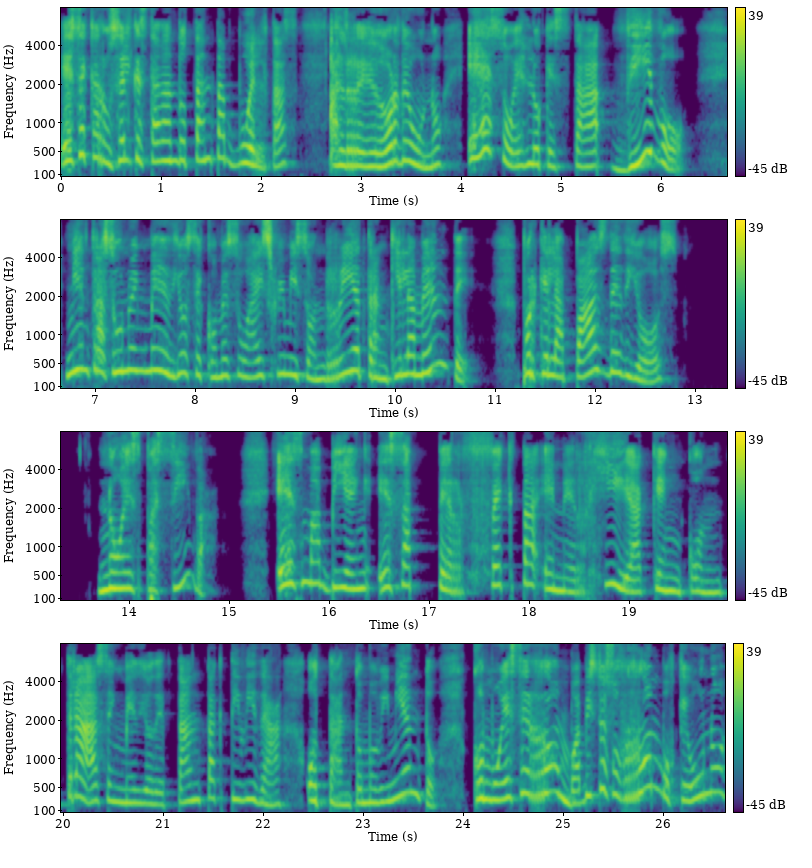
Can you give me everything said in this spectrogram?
ese carrusel que está dando tantas vueltas alrededor de uno, eso es lo que está vivo. Mientras uno en medio se come su ice cream y sonríe tranquilamente, porque la paz de Dios no es pasiva, es más bien esa perfecta energía que encontrás en medio de tanta actividad o tanto movimiento, como ese rombo. ¿Has visto esos rombos que uno,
